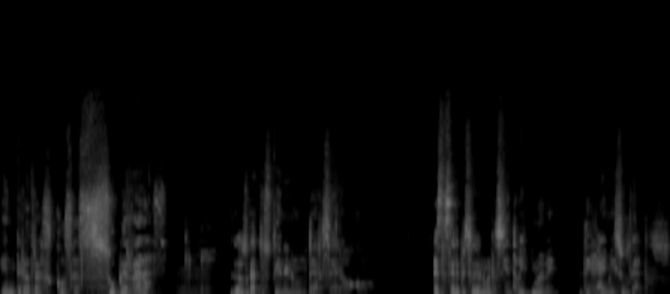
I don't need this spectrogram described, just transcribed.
entre otras cosas súper raras, los gatos tienen un tercer ojo. Este es el episodio número 129 de Jaime y sus gatos.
